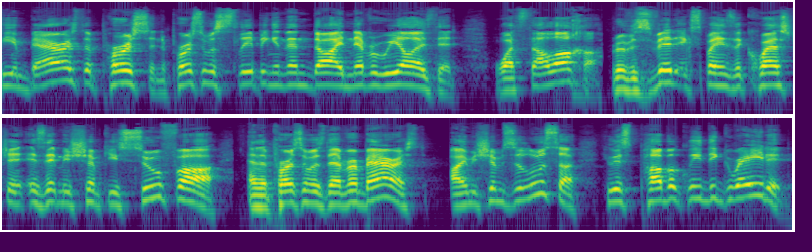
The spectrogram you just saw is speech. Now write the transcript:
he embarrassed a person, the person was sleeping and then died, never realized it. What's the halacha? Rav Zvid explains the question, is it Mishum Kisufa? And the person was never embarrassed. I Mishum Zelusa. He was publicly degraded.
